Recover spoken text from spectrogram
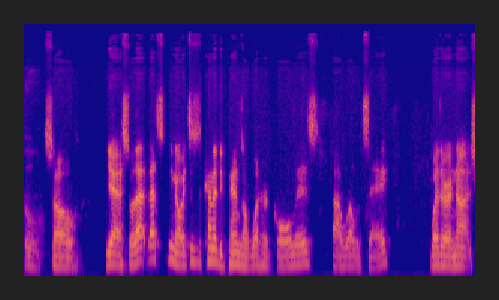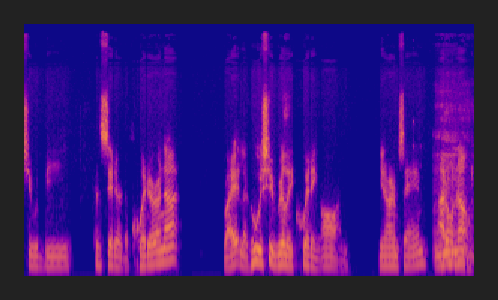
Ooh. So yeah, so that that's you know it just kind of depends on what her goal is. Uh, I would say, whether or not she would be considered a quitter or not, right? Like who is she really quitting on? You know what I'm saying? I don't know.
